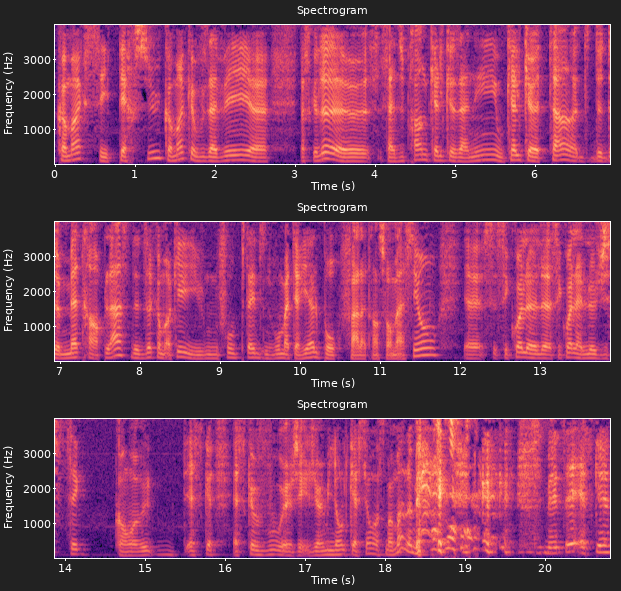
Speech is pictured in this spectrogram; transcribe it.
comment c'est perçu? Comment que vous avez... Euh, parce que là, euh, ça a dû prendre quelques années ou quelques temps de, mettre en place, de dire comme, OK, il nous faut peut-être du nouveau matériel pour faire la transformation. Euh, c'est quoi, le, quoi la logistique est-ce que, est que vous, euh, j'ai un million de questions en ce moment, là, mais, mais tu sais, est-ce que,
